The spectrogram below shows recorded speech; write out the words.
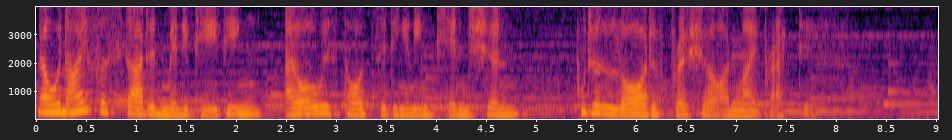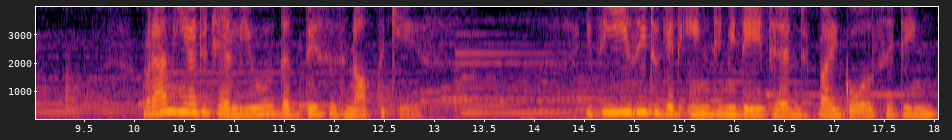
Now, when I first started meditating, I always thought setting an intention put a lot of pressure on my practice. But I'm here to tell you that this is not the case. It's easy to get intimidated by goal setting.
